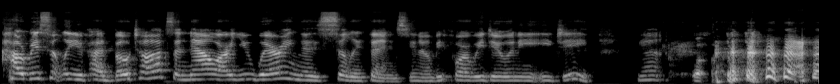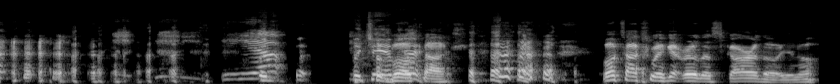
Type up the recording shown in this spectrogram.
how recently you've had Botox and now are you wearing these silly things, you know, before we do an EEG? Yeah. Well, yeah. But, but, but Botox. Botox will get rid of the scar though, you know.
